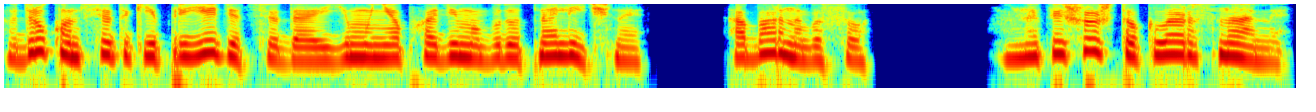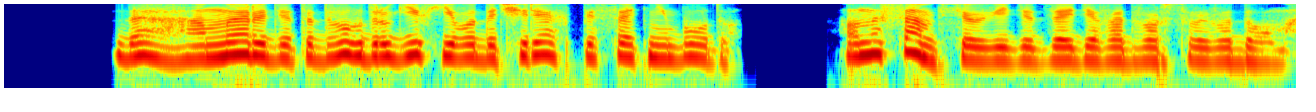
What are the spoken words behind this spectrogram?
Вдруг он все таки приедет сюда, и ему необходимы будут наличные. А Барнабасу напишу, что Клэр с нами. Да, о Мередит и двух других его дочерях писать не буду. Он и сам все увидит, зайдя во двор своего дома.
